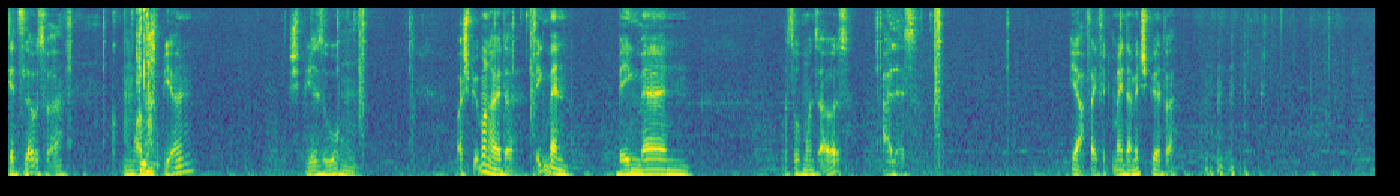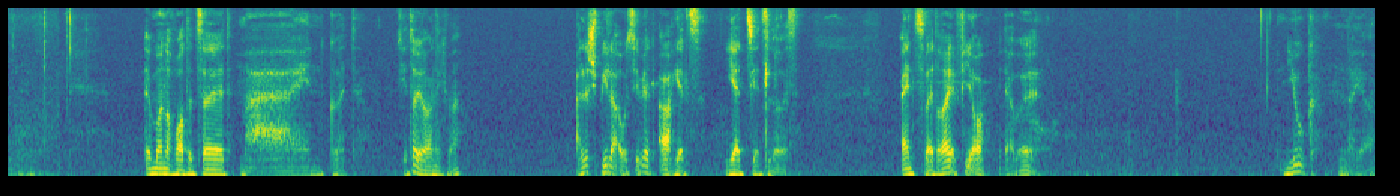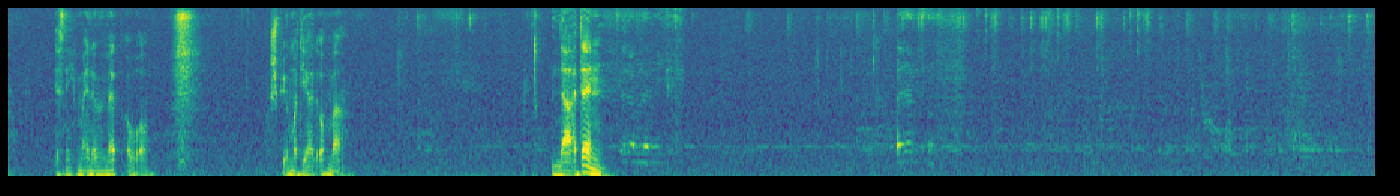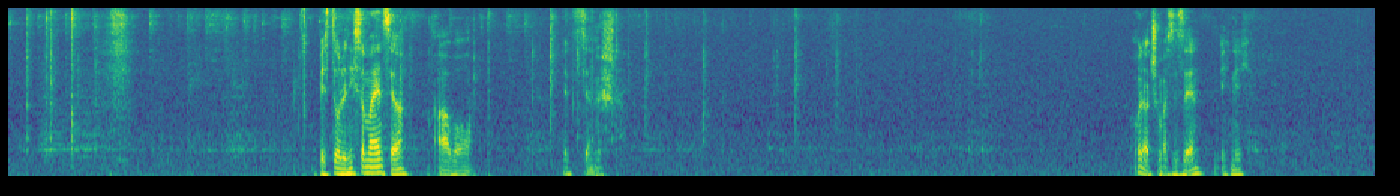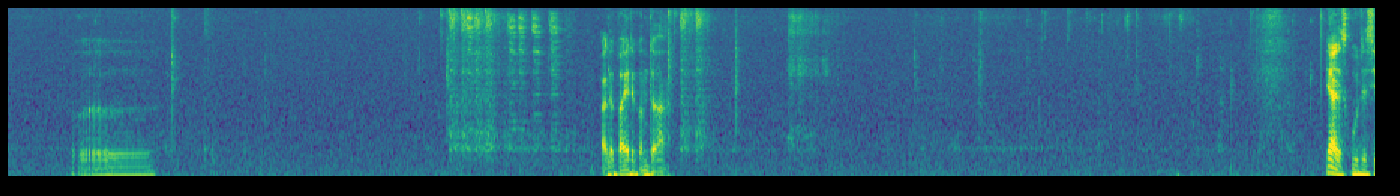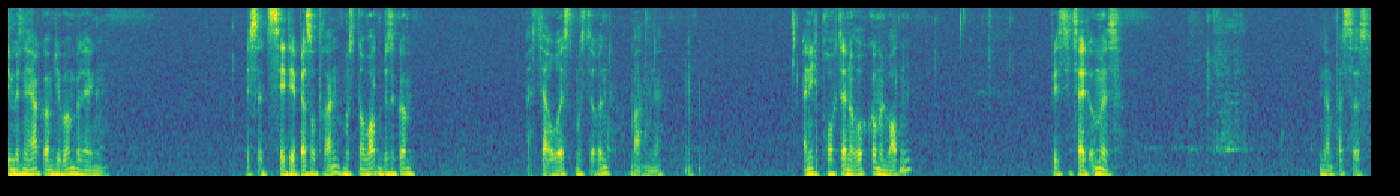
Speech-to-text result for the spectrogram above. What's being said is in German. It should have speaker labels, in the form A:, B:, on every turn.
A: ist jetzt los, wa? Gucken wir mal spielen. Spiel suchen. Was spielt man heute? Wingman. Wingman. Was suchen wir uns aus? Alles. Ja, vielleicht wird man da mitspielt, wa? Immer noch Wartezeit. Mein Gott. Sieht er ja nicht, wa? Alle Spiele ausgewählt. Ach, jetzt. Jetzt, jetzt los. 1, 2, 3, 4. Jawohl. Nuke. Naja. Ist nicht meine Map, aber spielen wir die halt auch mal. Na denn. Pistole nicht so meins, ja. Aber jetzt ja nicht. Oh, er hat schon was gesehen. Ich nicht. Äh Alle beide kommen da. Ja, das Gute ist, sie müssen herkommen, die Bombe legen. Ist jetzt CD besser dran, muss nur warten, bis sie kommen. Als Terrorist musst du drin machen, ne? Eigentlich braucht er nur hochkommen und warten, bis die Zeit um ist. Und dann passt das.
